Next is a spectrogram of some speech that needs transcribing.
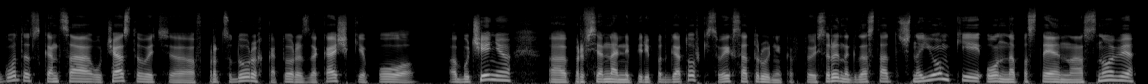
года, с конца, участвовать э, в процедурах, которые заказчики по обучению, э, профессиональной переподготовке своих сотрудников. То есть рынок достаточно емкий, он на постоянной основе,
